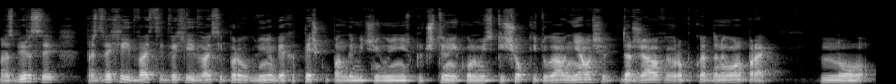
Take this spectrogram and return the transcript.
Разбира се, през 2020 и 2021 година бяха тежко пандемични години, изключителен економически шок и тогава нямаше държава в Европа, която да не го направи. Но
